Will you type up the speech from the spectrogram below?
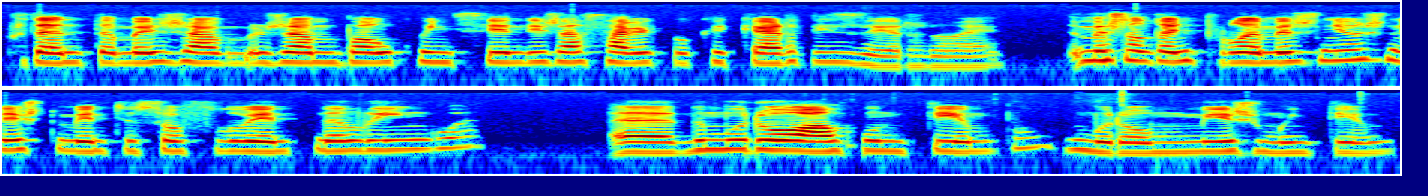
portanto também já, já me vão conhecendo e já sabem o que quero dizer, não é? Mas não tenho problemas nenhums, neste momento eu sou fluente na língua, Uh, demorou algum tempo, demorou mesmo muito tempo,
